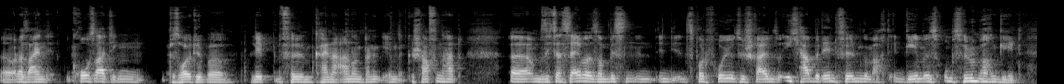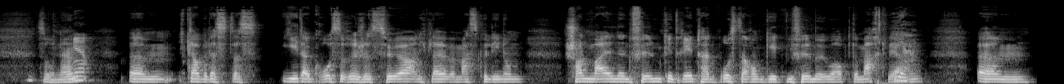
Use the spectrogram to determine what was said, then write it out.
äh, oder seinen großartigen, bis heute überlebten Film, keine Ahnung, dann eben geschaffen hat, äh, um sich das selber so ein bisschen in, in, ins Portfolio zu schreiben, so ich habe den Film gemacht, in dem es ums Filmemachen geht. So, ne? Ja. Ähm, ich glaube, dass das jeder große Regisseur, und ich bleibe bei Maskulinum, schon mal einen Film gedreht hat, wo es darum geht, wie Filme überhaupt gemacht werden. Ja. Ähm,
